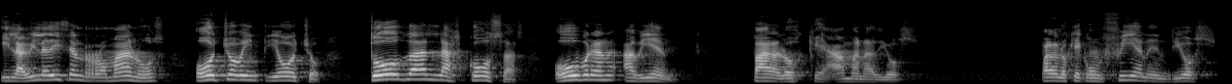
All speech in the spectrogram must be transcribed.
Y la Biblia dice en Romanos 8:28, todas las cosas obran a bien para los que aman a Dios, para los que confían en Dios,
